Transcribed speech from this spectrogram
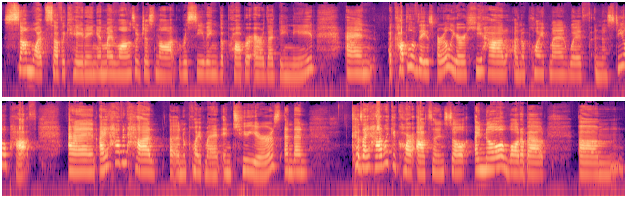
somewhat suffocating and my lungs are just not receiving the proper air that they need. And a couple of days earlier, he had an appointment with an osteopath. And I haven't had an appointment in two years. And then, because I had like a car accident, so I know a lot about um,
